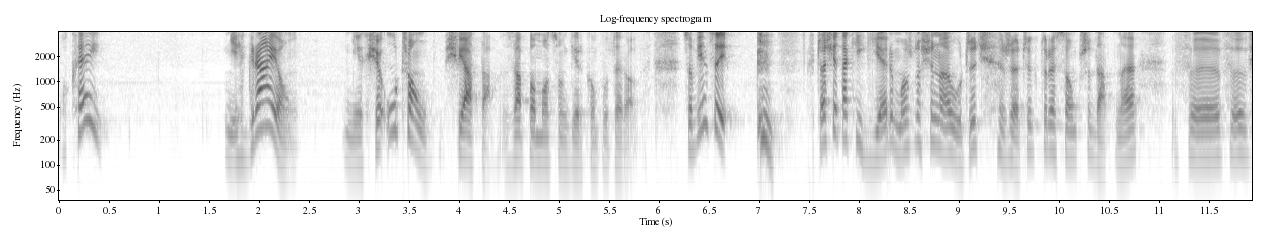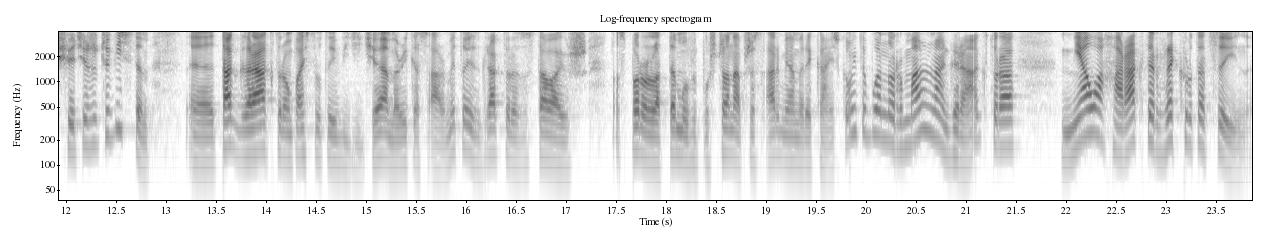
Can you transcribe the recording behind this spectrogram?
ok, niech grają, niech się uczą świata za pomocą gier komputerowych. Co więcej, w czasie takich gier można się nauczyć rzeczy, które są przydatne w, w, w, świecie rzeczywistym. E, ta gra, którą Państwo tutaj widzicie, America's Army, to jest gra, która została już no, sporo lat temu wypuszczona przez armię amerykańską i to była normalna gra, która miała charakter rekrutacyjny.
